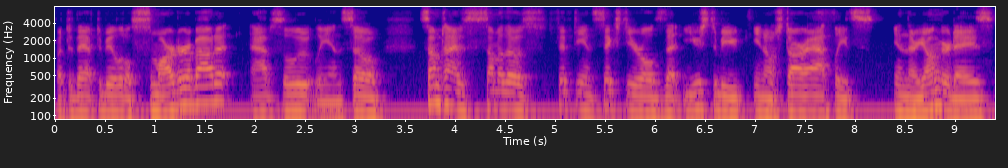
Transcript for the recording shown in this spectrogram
But do they have to be a little smarter about it? Absolutely. And so, sometimes some of those 50 and 60 year olds that used to be, you know, star athletes in their younger days,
